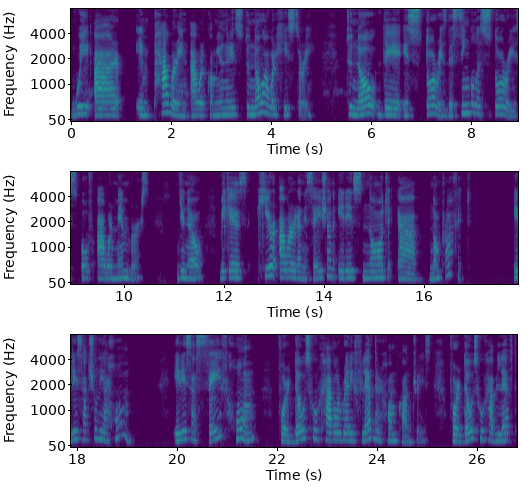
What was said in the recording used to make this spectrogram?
We are empowering our communities to know our history, to know the stories, the single stories of our members, you know, because here our organization it is not a nonprofit. It is actually a home. It is a safe home for those who have already fled their home countries for those who have left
